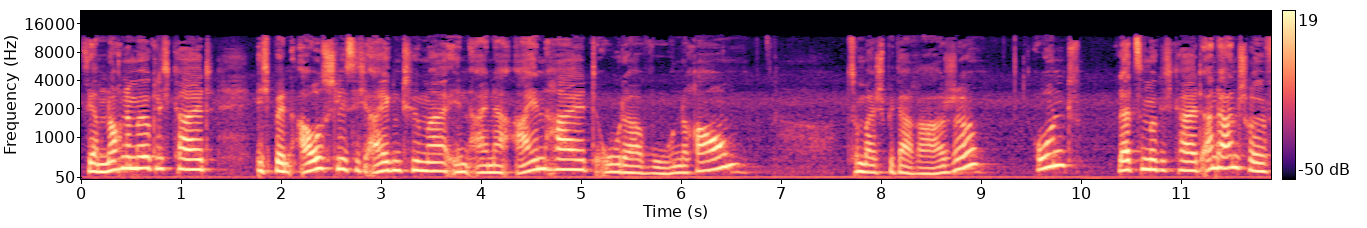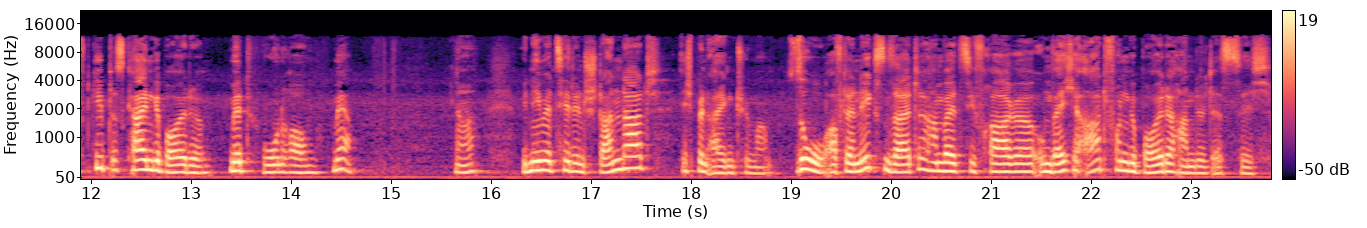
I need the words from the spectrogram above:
Sie haben noch eine Möglichkeit. Ich bin ausschließlich Eigentümer in einer Einheit oder Wohnraum, zum Beispiel Garage. Und letzte Möglichkeit, an der Anschrift gibt es kein Gebäude mit Wohnraum mehr. Ja. Wir nehmen jetzt hier den Standard, ich bin Eigentümer. So, auf der nächsten Seite haben wir jetzt die Frage, um welche Art von Gebäude handelt es sich?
